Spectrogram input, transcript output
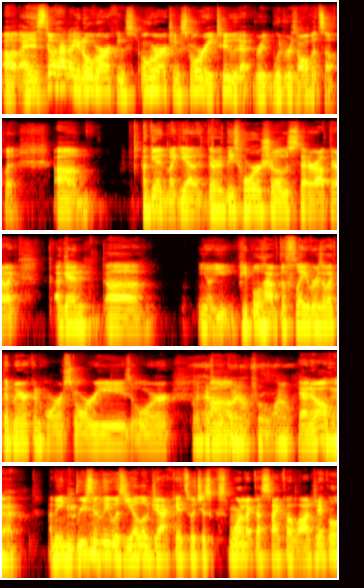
Uh, and it still had like an overarching overarching story too that re- would resolve itself. But um again like yeah there are these horror shows that are out there like again uh you know you, people have the flavors of like the american horror stories or But that's been Um, going on for a while. yeah i know Yeah. I mean, recently was Yellow Jackets, which is more like a psychological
